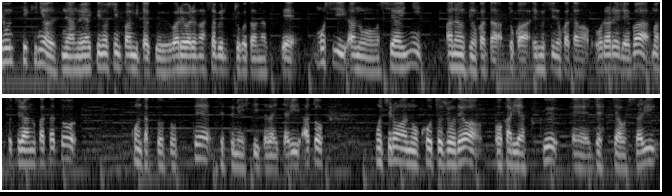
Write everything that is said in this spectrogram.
基本的にはですね、あの野球の審判みたく我々が喋るってことはなくて、もしあの試合にアナウンスの方とか MC の方がおられれば、まあ、そちらの方とコンタクトを取って説明していただいたり、あと、もちろんあのコート上では分かりやすく、えー、ジェスチャーをしたり、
